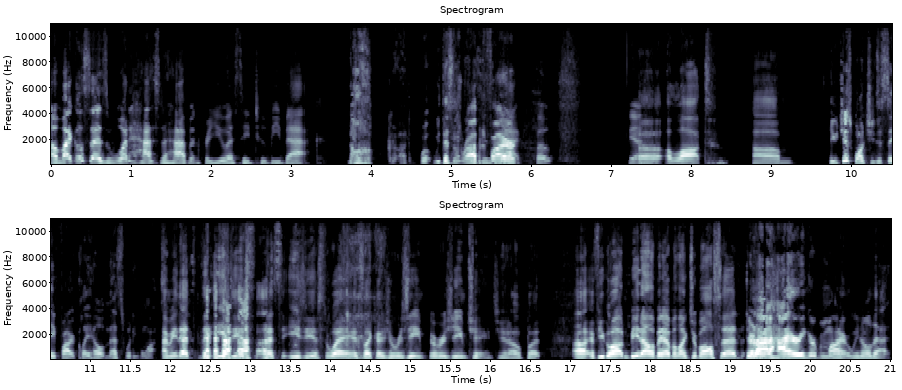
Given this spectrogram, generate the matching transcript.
uh, Michael says, "What has to happen for USC to be back?" oh God, Well, this is rapid is fire. back, folks. Yeah. Uh, a lot. Um, He just wants you to say fire Clay Helton. That's what he wants. I mean, that's the easiest. that's the easiest way. It's like a regime, a regime change, you know. But uh, if you go out and beat Alabama, like Jamal said, They're like, not hiring Urban Meyer. We know that.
